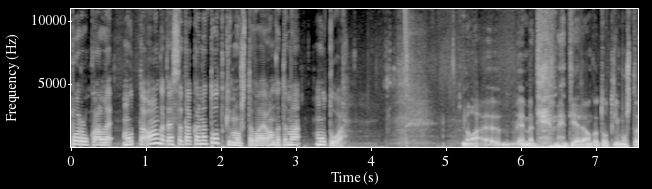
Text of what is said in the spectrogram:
porukalle, mutta onko tässä takana tutkimusta vai onko tämä mutua? No en mä tiedä, en tiedä, onko tutkimusta,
